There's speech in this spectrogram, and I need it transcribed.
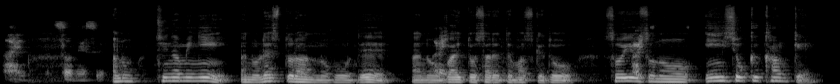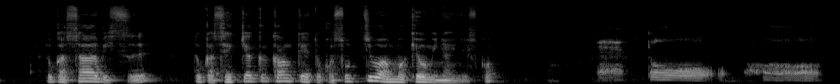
はいそうです。あのちなみにあのレストランの方であの、はい。バイトされてますけどそういうはい。その飲食関係とかサービスとか接客関係とかそっちはあんま興味ないんですか？えーっと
